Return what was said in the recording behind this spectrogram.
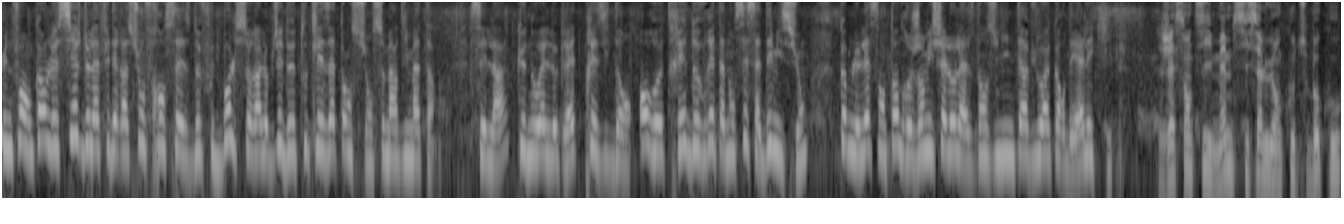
Une fois encore, le siège de la Fédération française de football sera l'objet de toutes les attentions ce mardi matin. C'est là que Noël Legrette, président en retrait, devrait annoncer sa démission, comme le laisse entendre Jean-Michel Aulas dans une interview accordée à l'équipe. J'ai senti, même si ça lui en coûte beaucoup,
